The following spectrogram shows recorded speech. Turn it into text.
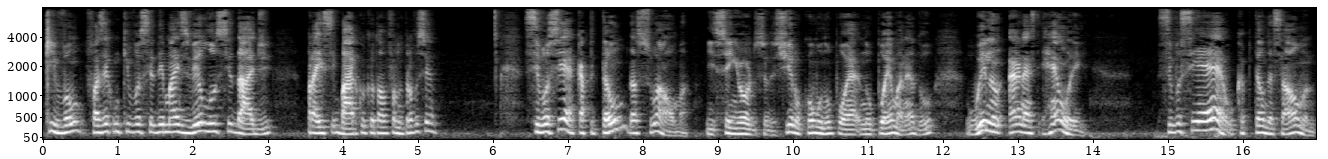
que vão fazer com que você dê mais velocidade para esse barco que eu estava falando para você. Se você é capitão da sua alma e senhor do seu destino, como no, poema, no poema né, do William Ernest Henley, se você é o capitão dessa alma,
